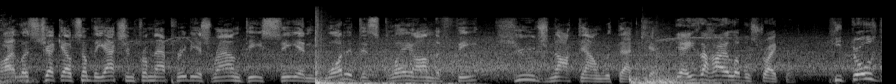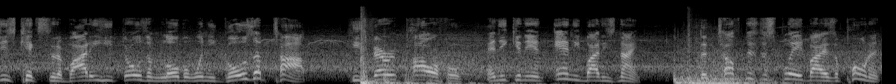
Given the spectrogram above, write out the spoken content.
All right, let's check out some of the action from that previous round, DC, and what a display on the feet. Huge knockdown with that kick. Yeah, he's a high-level striker. He throws these kicks to the body, he throws them low, but when he goes up top, he's very powerful, and he can end anybody's night. The toughness displayed by his opponent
